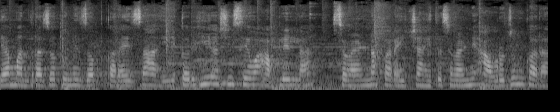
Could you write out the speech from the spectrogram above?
या मंत्राचा तुम्ही जप करायचा आहे. तर ही अशी सेवा आपल्याला सगळ्यांना करायची आहे तर सगळ्यांनी आवर्जून करा.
